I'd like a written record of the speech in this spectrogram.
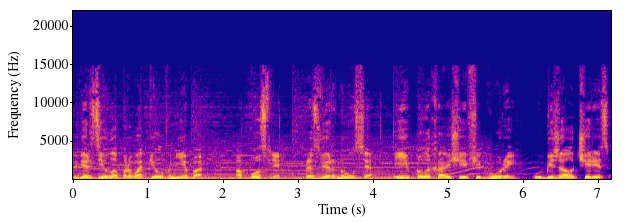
Верзила провопил в небо, а после развернулся и, полыхающей фигурой, убежал через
